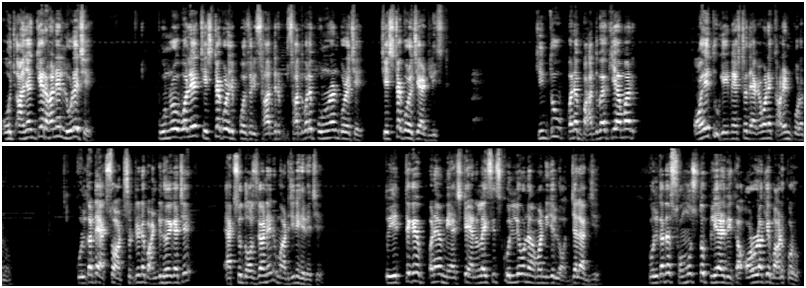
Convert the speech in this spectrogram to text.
ও আজাঙ্কিয়া রাহানে লড়েছে। পনেরো বলে চেষ্টা করেছে সরি সাত সাত বলে পনেরো রান করেছে, চেষ্টা করেছে অ্যাটলিস্ট কিন্তু মানে বাদবাকি আমার অহেতুক এই ম্যাচটা দেখা মানে কারেন্ট পড়ানো। কলকাতা একশো আটষট্টি রানে বান্ডিল হয়ে গেছে, একশো দশ রানের মার্জিনে হেরেছে। তো এর থেকে মানে ম্যাচটা অ্যানালাইসিস করলেও না আমার নিজের লজ্জা লাগছে। কলকাতার সমস্ত প্লেয়ার বেকার, অরোরাকে বার করো।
